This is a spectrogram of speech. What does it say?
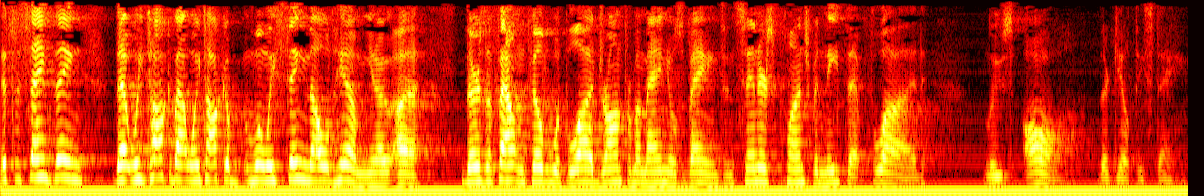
It's the same thing that we talk about when we talk when we sing the old hymn. You know, uh, there's a fountain filled with blood drawn from Emmanuel's veins, and sinners plunged beneath that flood lose all their guilty stains.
